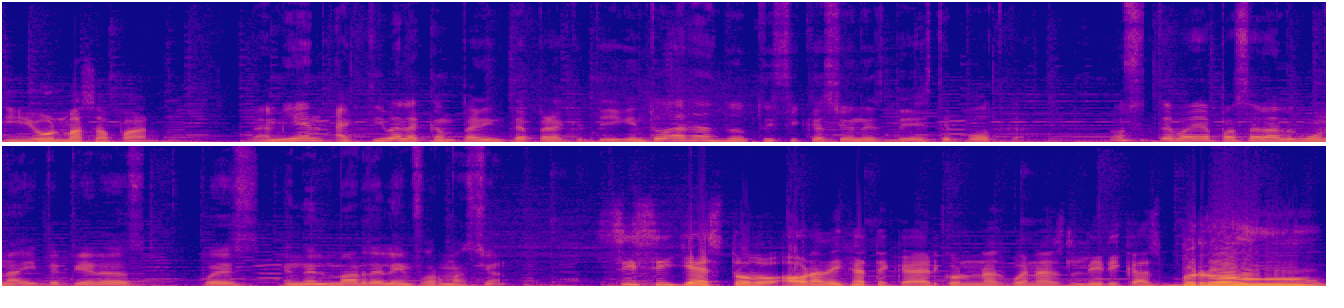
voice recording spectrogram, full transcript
y un mazapán. También activa la campanita para que te lleguen todas las notificaciones de este podcast. No se te vaya a pasar alguna y te pierdas, pues, en el mar de la información. Sí, sí, ya es todo. Ahora déjate caer con unas buenas líricas, bro.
